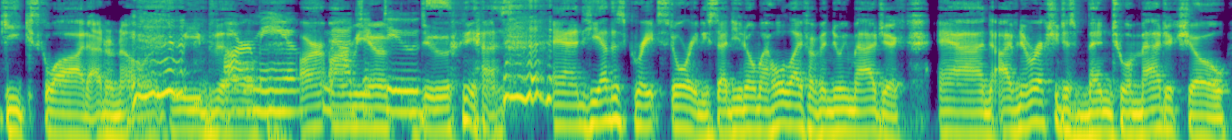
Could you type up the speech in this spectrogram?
Geek squad. I don't know. Dweebville. Army of Our magic army of dudes. dude- yes. and he had this great story. And he said, you know, my whole life I've been doing magic and I've never actually just been to a magic show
